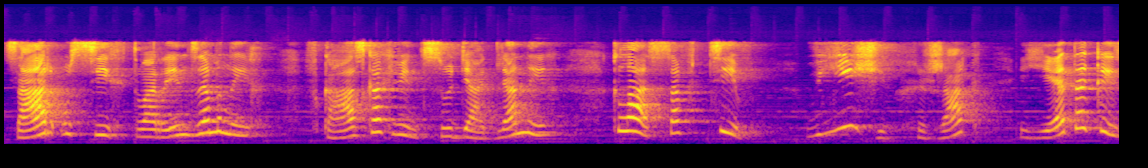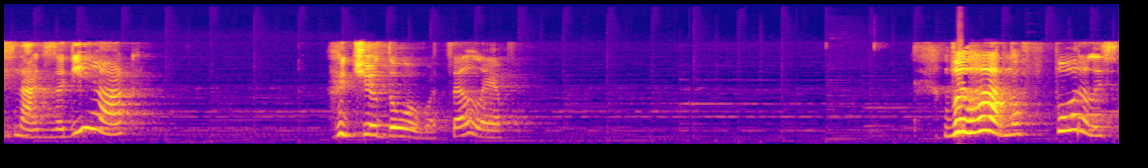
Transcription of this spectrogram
Цар усіх тварин земних, в казках він суддя для них, клас савців, в їжі хижак, є такий знак зодіяк. Чудово, це лев. Ви гарно впорались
